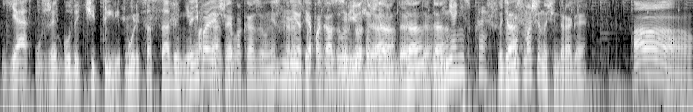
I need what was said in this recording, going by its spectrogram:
Я уже года четыре полис ОСАГО не Ты не поверишь, я показывал. показывал несколько раз. Нет, я показываю. Серьезно, да, да, Да, да, да. да. Меня не Ну, спрашивают. у тебя просто машина очень дорогая. А,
